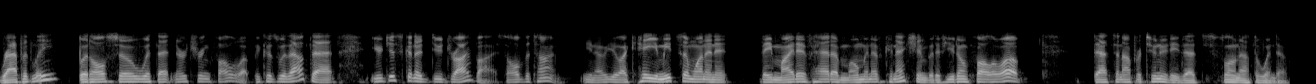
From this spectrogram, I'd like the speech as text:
rapidly but also with that nurturing follow up. Because without that, you're just going to do drive bys all the time. You know, you're like, hey, you meet someone and it they might have had a moment of connection, but if you don't follow up, that's an opportunity that's flown out the window.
